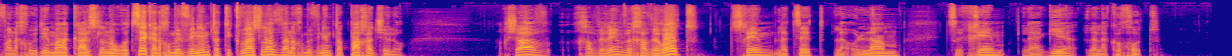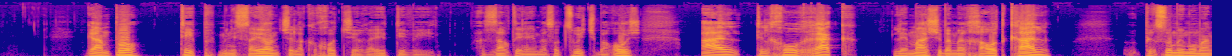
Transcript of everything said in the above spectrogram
ואנחנו יודעים מה הקהל שלנו רוצה, כי אנחנו מבינים את התקווה שלו ואנחנו מבינים את הפחד שלו. עכשיו, חברים וחברות צריכים לצאת לעולם, צריכים להגיע ללקוחות. גם פה, טיפ מניסיון של לקוחות שראיתי ועזרתי להם לעשות סוויץ' בראש, אל תלכו רק למה שבמרכאות קל, פרסום ממומן.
